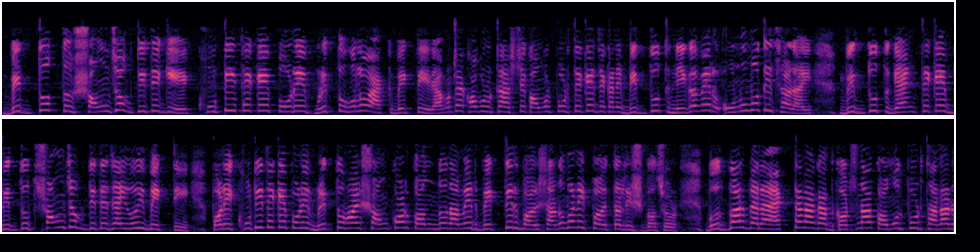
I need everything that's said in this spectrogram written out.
বিদ্যুৎ সংযোগ দিতে গিয়ে খুঁটি থেকে পড়ে মৃত্যু হলো এক ব্যক্তির। এমনটা খবর উঠে আসছে কমলপুর থেকে, যেখানে বিদ্যুৎ নিগমের অনুমতি ছাড়াই বিদ্যুৎ গ্যাং থেকে বিদ্যুৎ সংযোগ দিতে যায় ওই ব্যক্তি। পরে খুঁটি থেকে পড়ে মৃত্যু হয় শঙ্কর কন্দ নামের ব্যক্তির বয়স আনুমানিক পঁয়তাল্লিশ বছর। বুধবার বেলা একটা নাগাদ ঘটনা কমলপুর থানার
